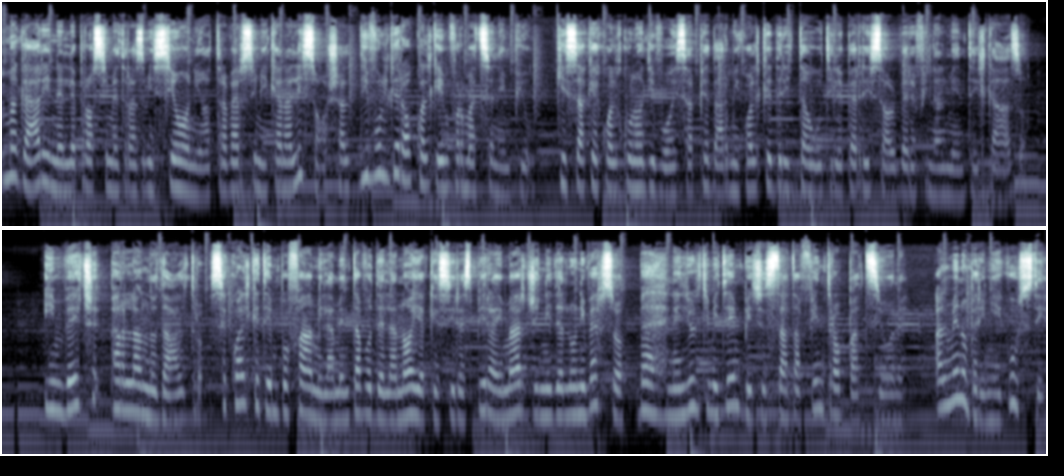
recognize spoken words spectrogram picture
Magari nelle prossime trasmissioni o attraverso i miei canali social divulgherò qualche informazione in più. Chissà che qualcuno di voi sappia darmi qualche dritta utile per risolvere finalmente il caso. Invece, parlando d'altro, se qualche tempo fa mi lamentavo della noia che si respira ai margini dell'universo, beh, negli ultimi tempi c'è stata fin troppa azione, almeno per i miei gusti.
